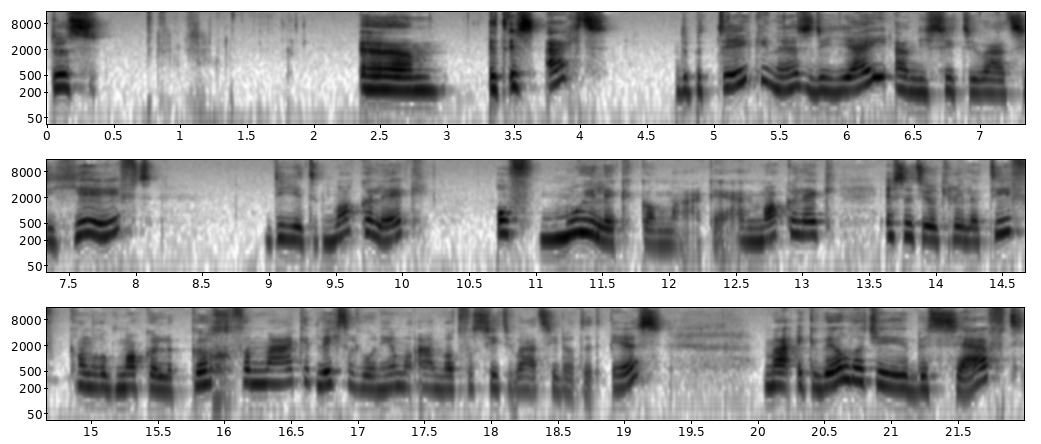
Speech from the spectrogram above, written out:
Dus um, het is echt de betekenis die jij aan die situatie geeft, die het makkelijk of moeilijk kan maken. En makkelijk is natuurlijk relatief, kan er ook makkelijker van maken. Het ligt er gewoon helemaal aan wat voor situatie dat het is. Maar ik wil dat je je beseft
